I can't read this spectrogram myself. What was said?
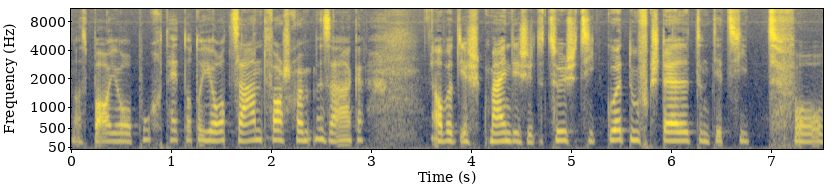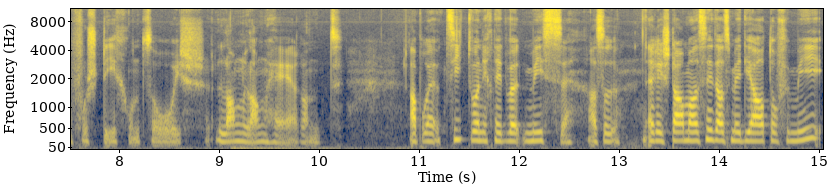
noch ein paar Jahre gebraucht hat oder Jahrzehnte fast, könnte man sagen. Aber die Gemeinde ist in der Zwischenzeit gut aufgestellt und die Zeit von, von Stich und so ist lang, lang her. Und, aber eine Zeit, die ich nicht missen will. Also, er ist damals nicht als Mediator für mich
